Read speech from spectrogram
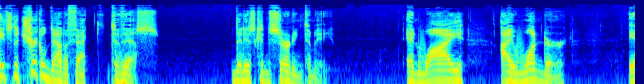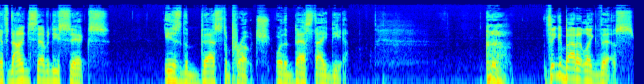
It's the trickle down effect to this that is concerning to me, and why I wonder if 976 is the best approach or the best idea. think about it like this.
